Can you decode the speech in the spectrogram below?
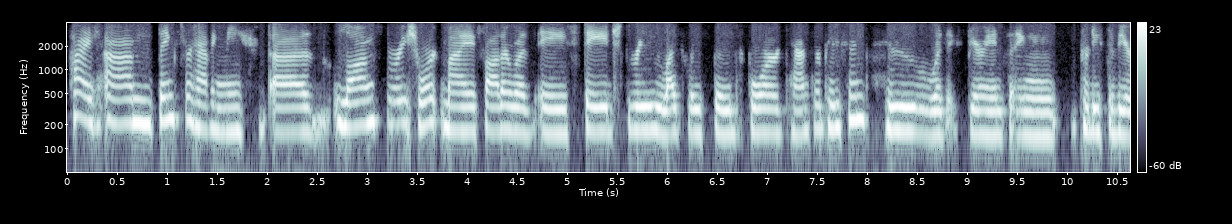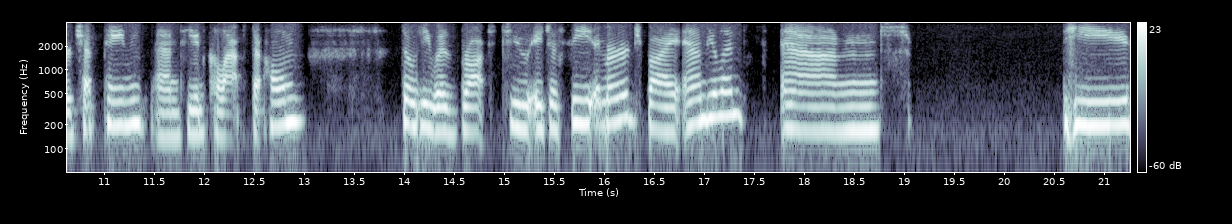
Hi, um, thanks for having me. Uh, long story short, my father was a stage three, likely stage four cancer patient who was experiencing pretty severe chest pain and he had collapsed at home. So he was brought to HSC Emerge by ambulance and he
